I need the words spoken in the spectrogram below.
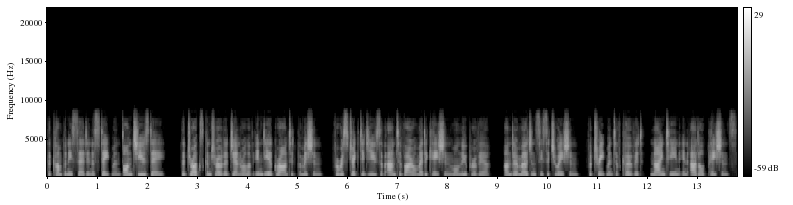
the company said in a statement. On Tuesday, the Drugs Controller General of India granted permission for restricted use of antiviral medication molnupiravir under emergency situation for treatment of COVID-19 in adult patients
